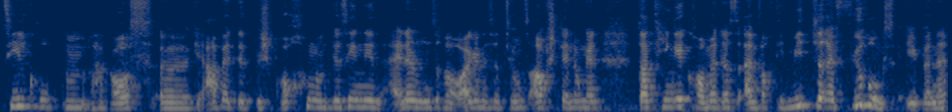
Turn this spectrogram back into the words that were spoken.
Zielgruppen herausgearbeitet, äh, besprochen und wir sind in einer unserer Organisationsaufstellungen dorthin gekommen, dass einfach die mittlere Führungsebene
